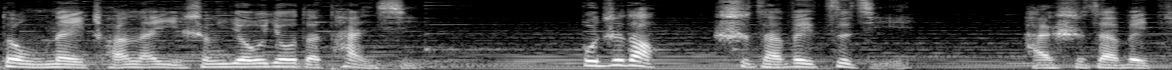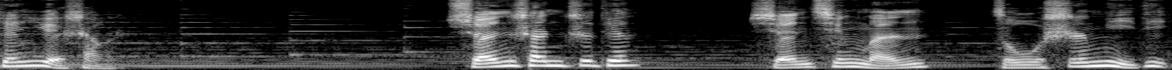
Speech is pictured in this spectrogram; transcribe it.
洞内传来一声悠悠的叹息，不知道是在为自己，还是在为天月上人。玄山之巅，玄清门祖师密地。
